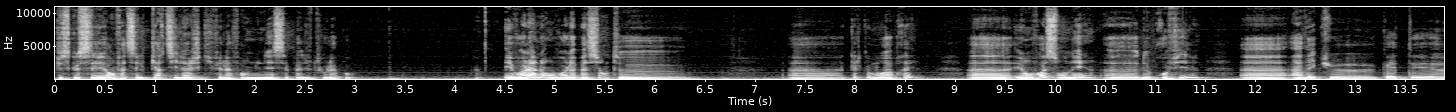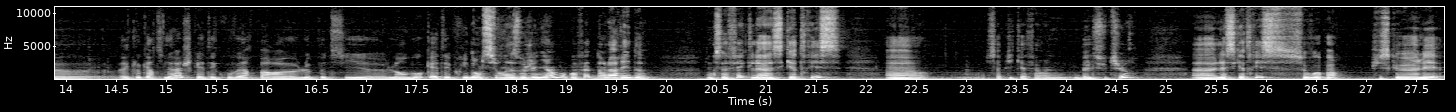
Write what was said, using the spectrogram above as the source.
Puisque c'est en fait c'est le cartilage qui fait la forme du nez, c'est pas du tout la peau. Et voilà, là on voit la patiente quelques mois après, et on voit son nez de profil avec, qui a été, avec le cartilage qui a été couvert par le petit lambeau qui a été pris dans le sillon nasogénien, donc en fait dans la ride. Donc ça fait que la cicatrice, euh, s'applique à faire une belle suture, euh, la cicatrice se voit pas, puisqu'elle est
